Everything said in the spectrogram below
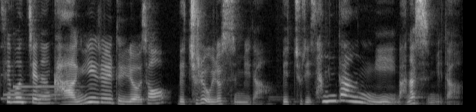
세 번째는 강의를 들려서 매출을 올렸습니다. 매출이 상당히 많았습니다.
